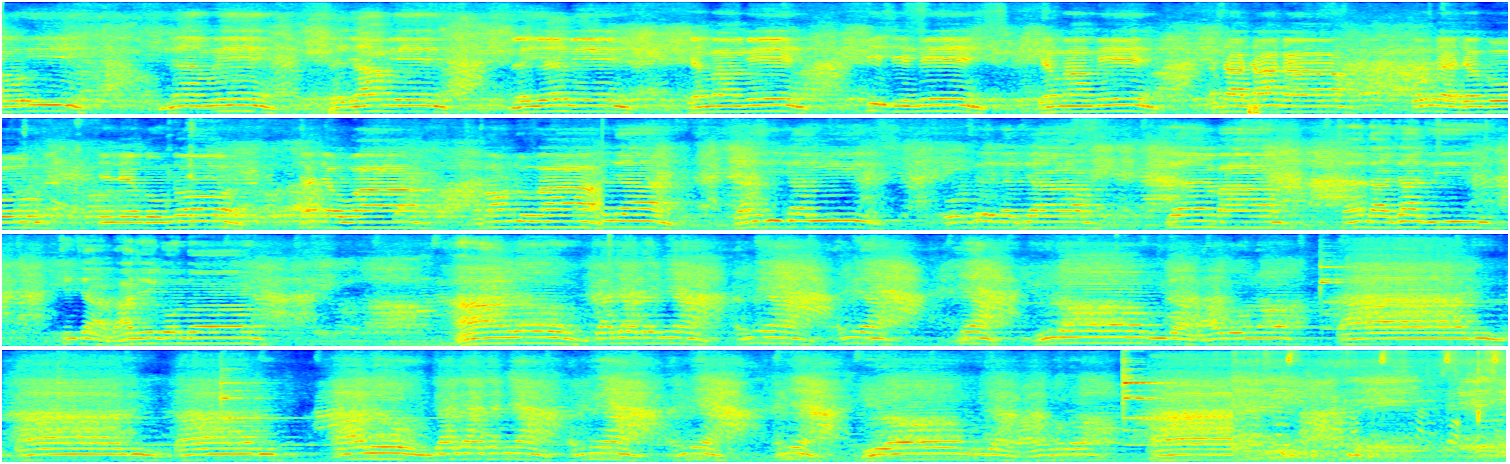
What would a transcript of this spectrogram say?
ကိုဤနာမင်းတရားမင်းငရဲမင်းယမမင်းပြည့်စုံမင်းယမမင်းအသာထာကသုံးတတကုရှင်လေကုံသောတတဝါအပေါင်းတို့ပါဗျာရရှိကြ၏ကိုယ်စိတ်နှပြကျမ်းပါ သန္တာကြသည်ဖြစ်ကြပါစေကုန်သောအာလုံးကြာကြသည်များအမြအမြမြယူတော်မူကြပါကုန်သောသာဓုသာဓုသာဓုအာလုံးကြာကြသည်များအမြအမြအမြယူတော်မူကြပါကုန်သောသာ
